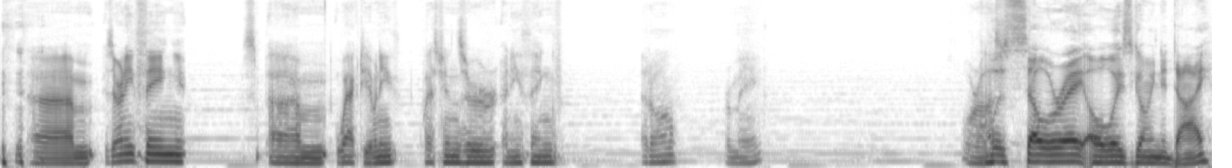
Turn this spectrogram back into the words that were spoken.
um, is there anything? Um, Whack, do you have any questions or anything at all for me or us? Was Celeray always going to die,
